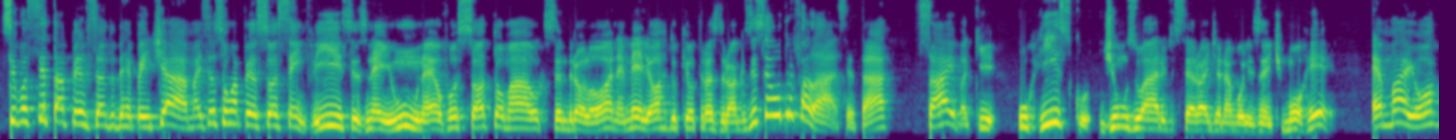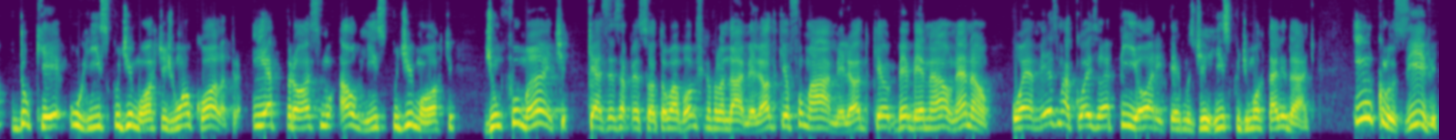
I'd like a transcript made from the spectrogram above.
se você está pensando de repente, ah, mas eu sou uma pessoa sem vícios nenhum, né? Eu vou só tomar oxandrolona, é melhor do que outras drogas. Isso é outra falácia, tá? Saiba que o risco de um usuário de esteroide anabolizante morrer é maior do que o risco de morte de um alcoólatra e é próximo ao risco de morte de um fumante, que às vezes a pessoa toma bomba e fica falando, ah, melhor do que fumar, melhor do que beber. Não, né, não. Ou é a mesma coisa ou é pior em termos de risco de mortalidade. Inclusive,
